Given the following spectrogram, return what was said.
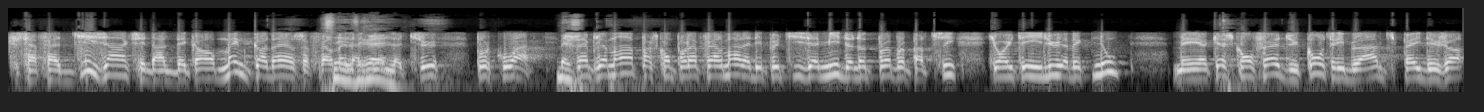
que ça fait 10 ans que c'est dans le décor. Même Coder se fermait la gueule là-dessus. Pourquoi? Simplement parce qu'on pourrait faire mal à des petits amis de notre propre parti qui ont été élus avec nous. Mais euh, qu'est-ce qu'on fait du contribuable qui paye déjà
